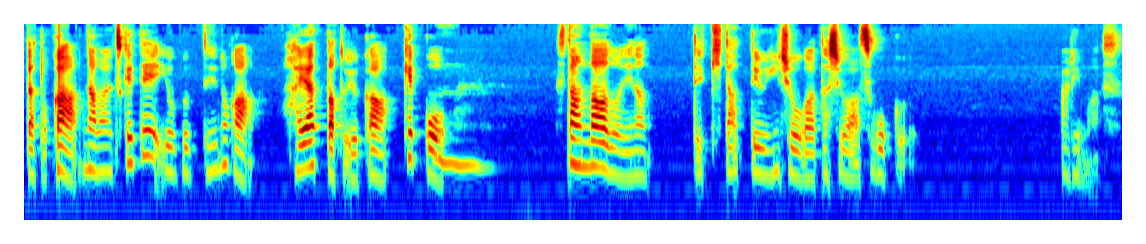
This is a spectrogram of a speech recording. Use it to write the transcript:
だとか、名前をつけて呼ぶっていうのが流行ったというか、結構スタンダードになってきたっていう印象が私はすごくあります。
